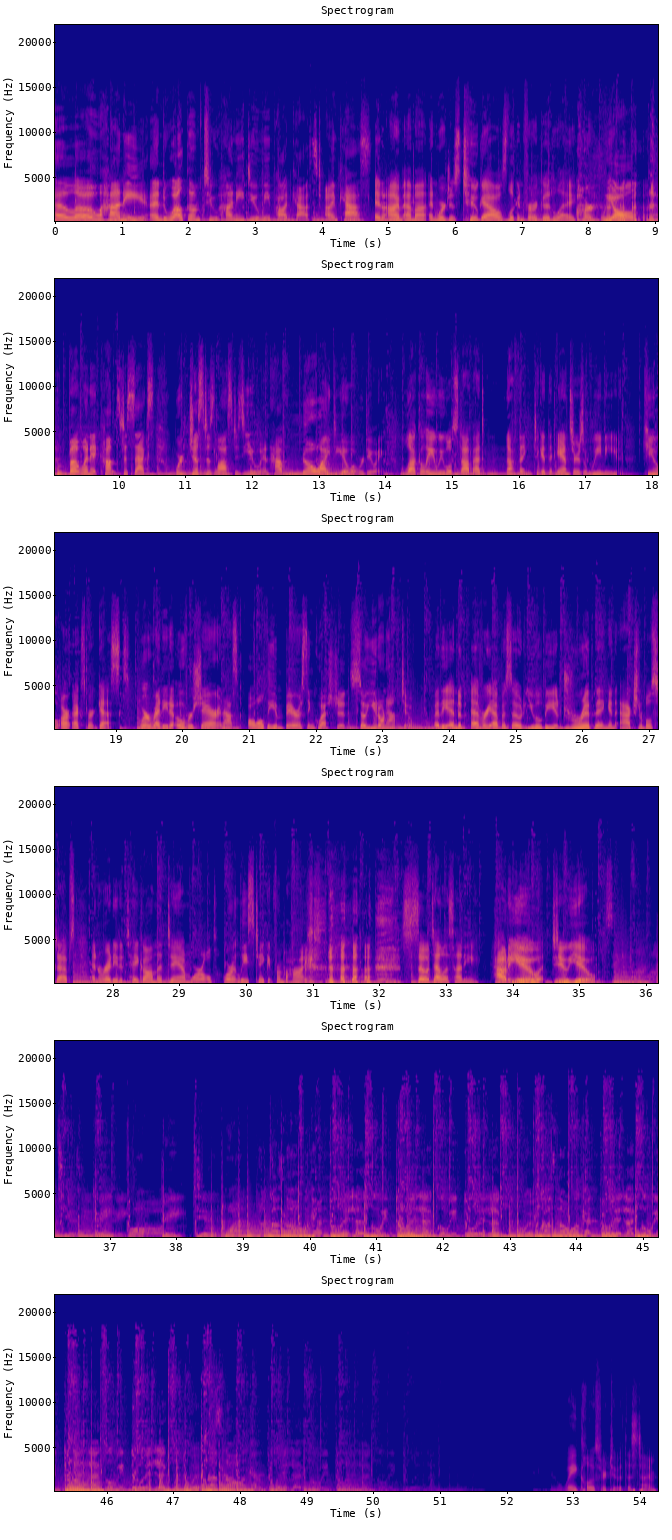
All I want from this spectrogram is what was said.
Hello, honey, and welcome to Honey Do Me podcast. I'm Cass. And I'm Emma, and we're just two gals looking for a good lay. Aren't we all? but when it comes to sex, we're just as lost as you and have no idea what we're doing. Luckily, we will stop at nothing to get the answers we need. Cue our expert guests. We're ready to overshare and ask all the embarrassing questions so you don't have to. By the end of every episode, you will be dripping in actionable steps and ready to take on the damn world. Or at least take it from behind. So tell us, honey, how do you do you? Way closer to it this time.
